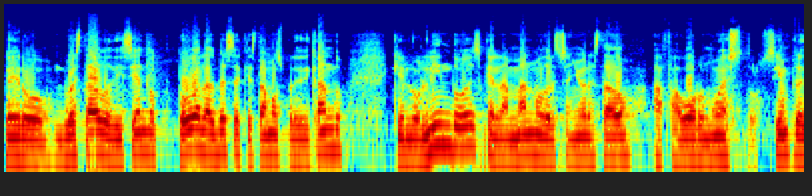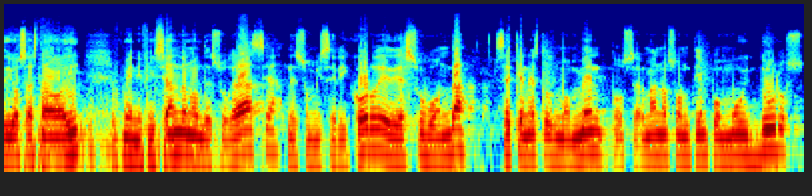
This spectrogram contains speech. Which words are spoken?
pero lo he estado diciendo todas las veces que estamos predicando, que lo lindo es que la mano del Señor ha estado a favor nuestro. Siempre Dios ha estado ahí beneficiándonos de su gracia, de su misericordia y de su bondad. Sé que en estos momentos, hermanos, son tiempos muy duros,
